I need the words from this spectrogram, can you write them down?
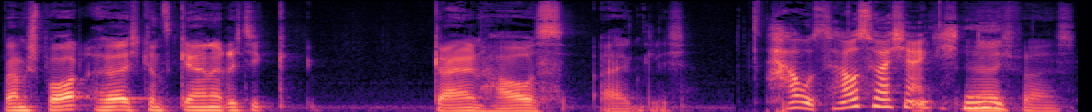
Beim Sport höre ich ganz gerne richtig geilen Haus eigentlich. Haus. Haus höre ich ja eigentlich nie. Ja, ich weiß.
